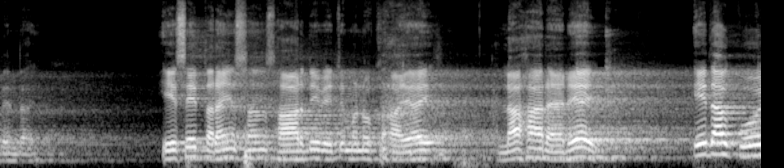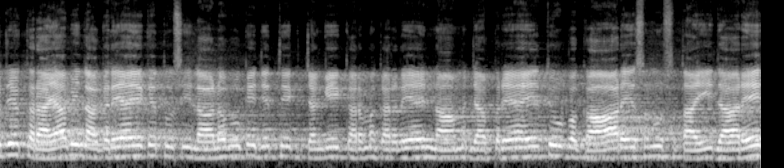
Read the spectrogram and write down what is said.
ਦਿੰਦਾ ਏ। ਇਸੇ ਤਰ੍ਹਾਂ ਹੀ ਸੰਸਾਰ ਦੇ ਵਿੱਚ ਮਨੁੱਖ ਆਇਆ ਏ, ਲਾਹਾ ਰਹਿ ਰਿਹਾ ਏ। ਇਹਦਾ ਕੁਝ ਕਿਰਾਇਆ ਵੀ ਲੱਗ ਰਿਹਾ ਏ ਕਿ ਤੁਸੀਂ ਲਾ ਲਵੋ ਕਿ ਜਿੱਥੇ ਚੰਗੇ ਕਰਮ ਕਰ ਰਿਹਾ ਏ, ਨਾਮ ਜਪ ਰਿਹਾ ਏ ਤੇ ਉਹ ਬਕਾਰ ਇਸ ਨੂੰ ਸਤਾਈ ਜਾ ਰਹੇ,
